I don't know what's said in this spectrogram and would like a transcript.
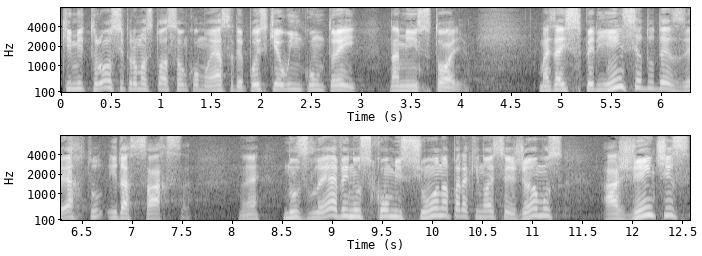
que me trouxe para uma situação como essa depois que eu o encontrei na minha história? Mas a experiência do deserto e da sarça né, nos leva e nos comissiona para que nós sejamos agentes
